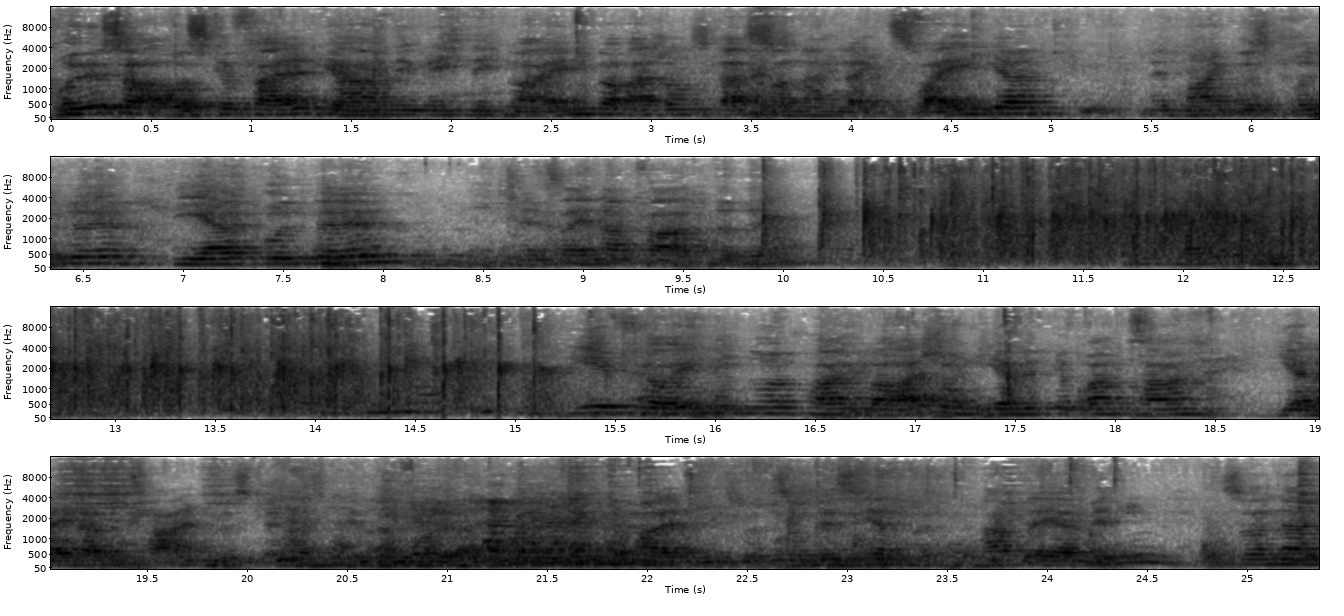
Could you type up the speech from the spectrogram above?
größer ausgefallen. Wir haben nämlich nicht nur einen Überraschungsgast, sondern gleich zwei hier mit Markus Gründel, der Gründel mit seiner Partnerin. Die für euch nicht nur ein paar Überraschungen hier mitgebracht haben, die ihr leider bezahlen müsst, wenn ihr es mitnehmen wollt. Aber ich denke mal, so ein bisschen habt ihr ja mit. Sondern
